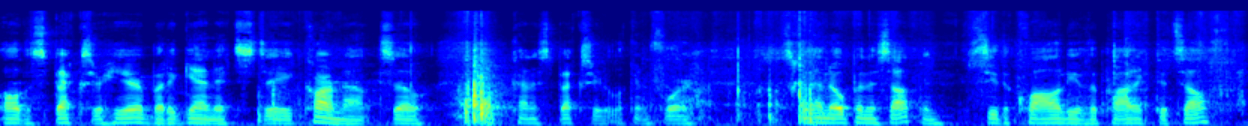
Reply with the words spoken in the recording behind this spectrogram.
All the specs are here, but again, it's the car mount, so what kind of specs are you looking for? Let's go ahead and open this up and see the quality of the product itself.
